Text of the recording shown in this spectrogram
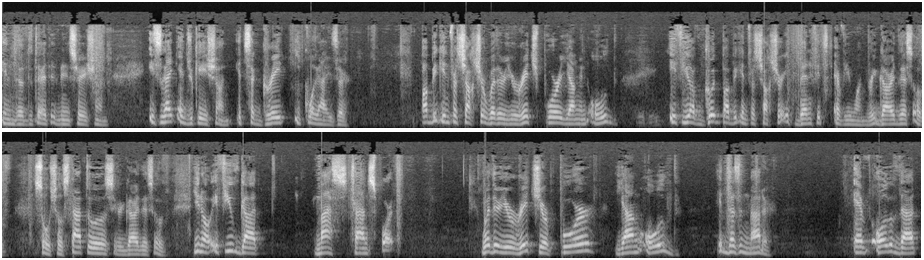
in the Duterte administration is like education. It's a great equalizer public infrastructure, whether you're rich, poor, young, and old, if you have good public infrastructure, it benefits everyone, regardless of social status, regardless of, you know, if you've got mass transport, whether you're rich, you're poor, young, old, it doesn't matter. All of that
